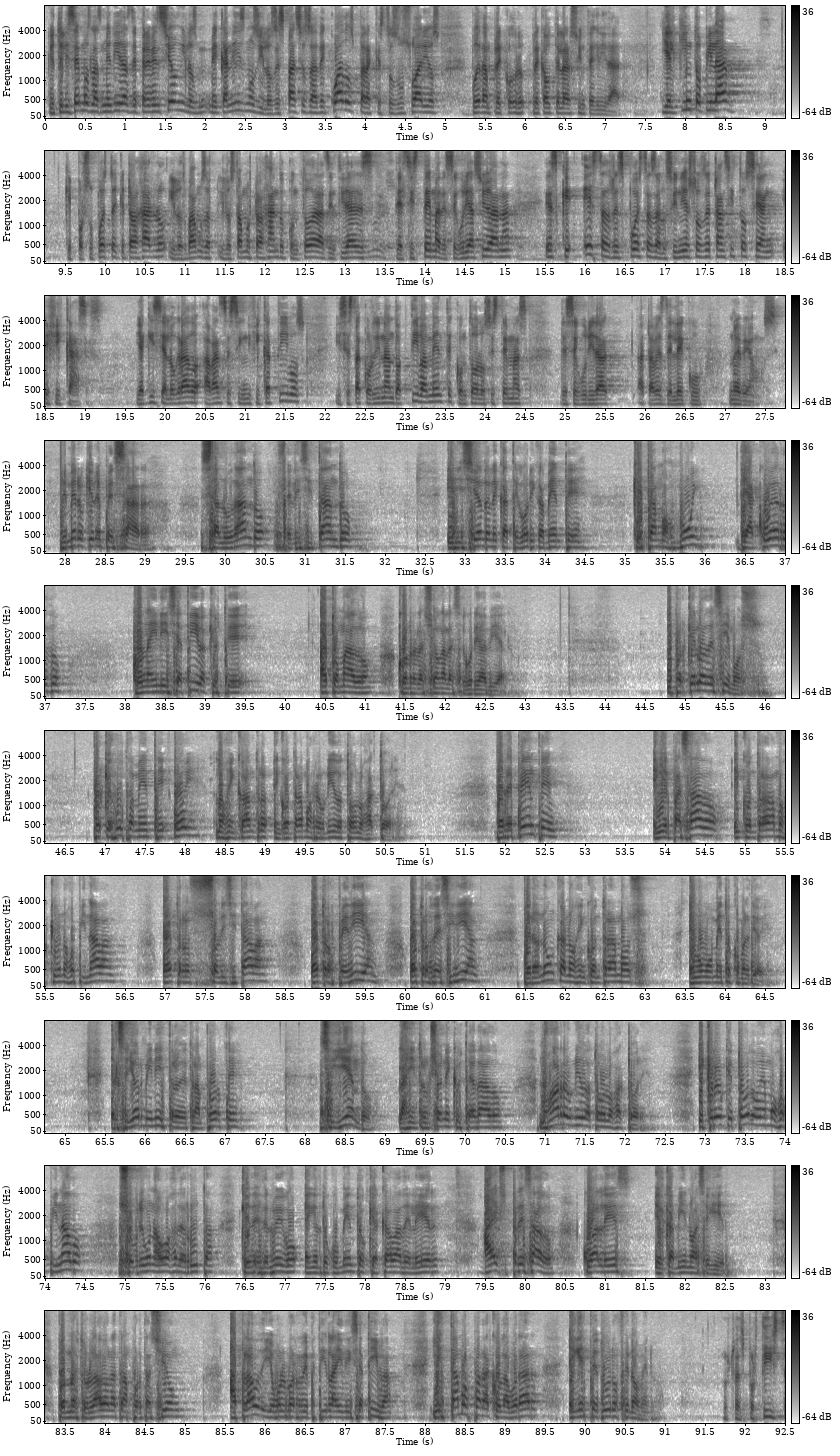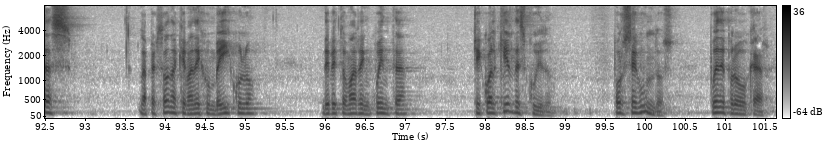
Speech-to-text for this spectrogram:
que utilicemos las medidas de prevención y los mecanismos y los espacios adecuados para que estos usuarios puedan precautelar su integridad. Y el quinto pilar, que por supuesto hay que trabajarlo y, los vamos y lo estamos trabajando con todas las entidades del sistema de seguridad ciudadana, es que estas respuestas a los siniestros de tránsito sean eficaces. Y aquí se han logrado avances significativos y se está coordinando activamente con todos los sistemas de seguridad a través del ECU 911. Primero quiero empezar saludando, felicitando y diciéndole categóricamente que estamos muy de acuerdo con la iniciativa que usted ha tomado con relación a la seguridad vial. ¿Y por qué lo decimos? Porque justamente hoy nos encontramos reunidos todos los actores. De repente, en el pasado encontrábamos que unos opinaban, otros solicitaban, otros pedían, otros decidían, pero nunca nos encontramos en un momento como el de hoy. El señor ministro de Transporte, siguiendo las instrucciones que usted ha dado, nos ha reunido a todos los actores. Y creo que todos hemos opinado sobre una hoja de ruta que desde luego en el documento que acaba de leer ha expresado cuál es el camino a seguir. Por nuestro lado, la transportación aplaude, yo vuelvo a repetir la iniciativa, y estamos para colaborar en este duro fenómeno. Los transportistas, la persona que maneja un vehículo, debe tomar en cuenta que cualquier descuido, por segundos, puede provocar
